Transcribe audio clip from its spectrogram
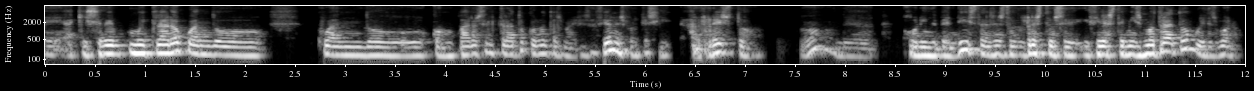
eh, aquí se ve muy claro cuando, cuando comparas el trato con otras manifestaciones, porque si al resto, ¿no? de, o independistas, esto, el resto se hiciera este mismo trato, pues dices, bueno,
